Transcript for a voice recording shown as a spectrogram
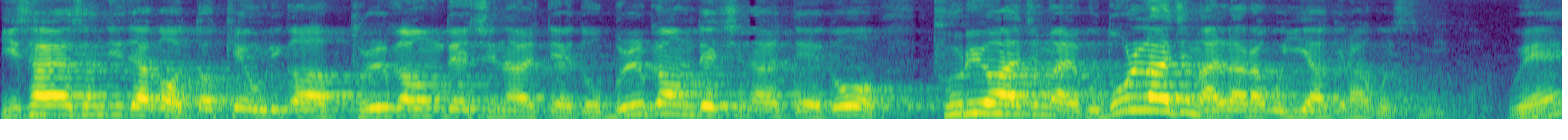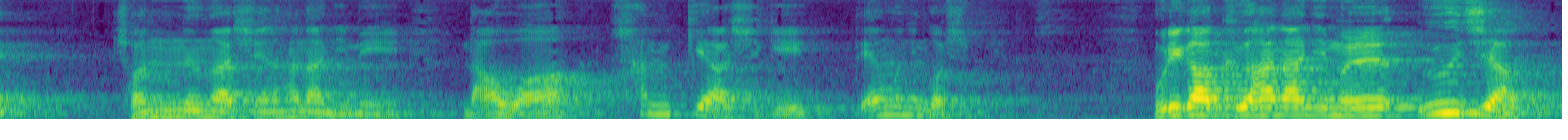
이사야 선지자가 어떻게 우리가 불 가운데 지날 때도 물 가운데 지날 때도 두려워하지 말고 놀라지 말라라고 이야기를 하고 있습니까? 왜? 전능하신 하나님이 나와 함께 하시기 때문인 것입니다. 우리가 그 하나님을 의지하고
